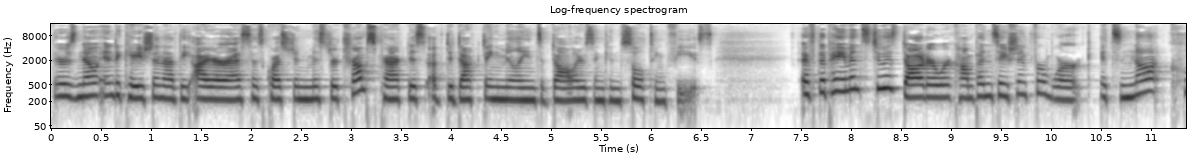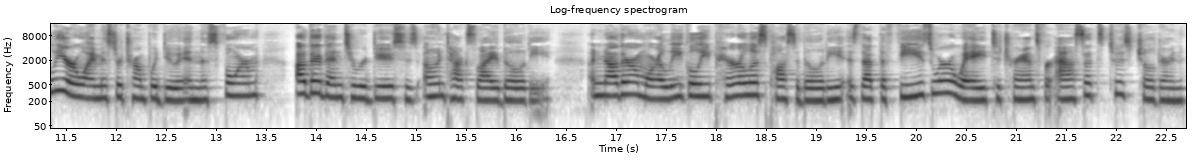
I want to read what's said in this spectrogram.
There is no indication that the IRS has questioned Mr. Trump's practice of deducting millions of dollars in consulting fees. If the payments to his daughter were compensation for work, it's not clear why Mr. Trump would do it in this form, other than to reduce his own tax liability. Another more legally perilous possibility is that the fees were a way to transfer assets to his children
